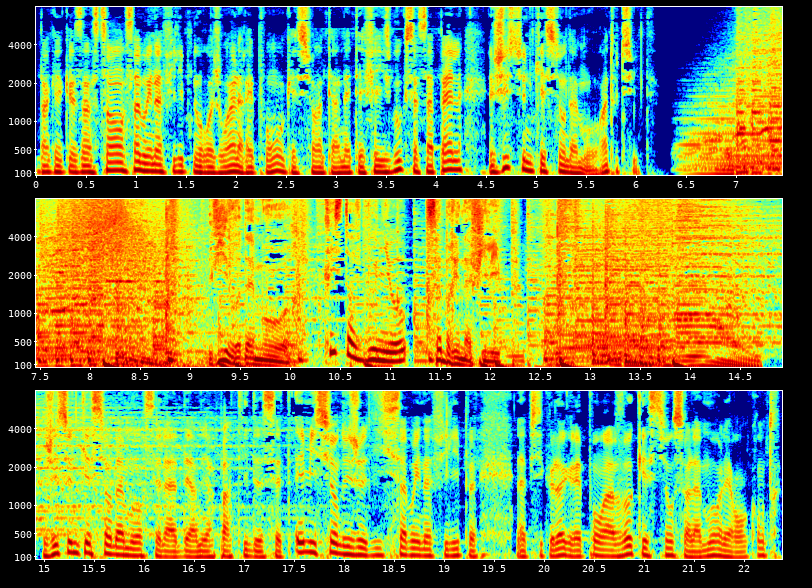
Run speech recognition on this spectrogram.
Dans quelques instants, Sabrina Philippe nous rejoint. Elle répond aux questions Internet et Facebook. Ça s'appelle Juste une question d'amour. À tout de suite. Vivre d'amour. Christophe Bougnot. Sabrina Philippe. Juste une question d'amour, c'est la dernière partie de cette émission du jeudi. Sabrina Philippe, la psychologue, répond à vos questions sur l'amour, les rencontres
